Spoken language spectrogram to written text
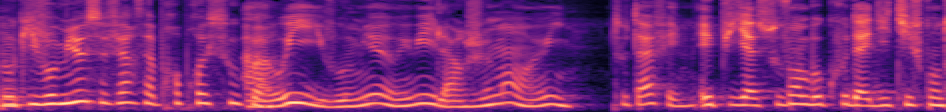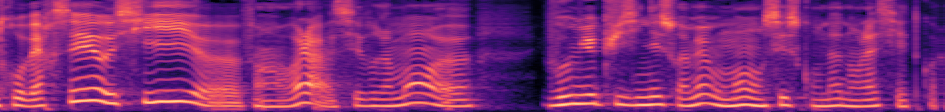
Donc, Donc, il vaut mieux se faire sa propre soupe. Ah oui, il vaut mieux, oui, oui, largement, oui. Tout à fait. Et puis il y a souvent beaucoup d'additifs controversés aussi. Euh, enfin voilà, c'est vraiment. Euh, il vaut mieux cuisiner soi-même, au moins on sait ce qu'on a dans l'assiette, quoi.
